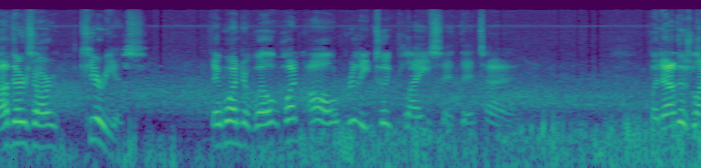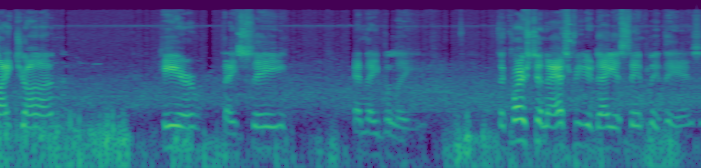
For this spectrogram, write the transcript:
Others are curious. They wonder, well, what all really took place at that time? But others, like John, hear, they see, and they believe. The question I ask for you today is simply this.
